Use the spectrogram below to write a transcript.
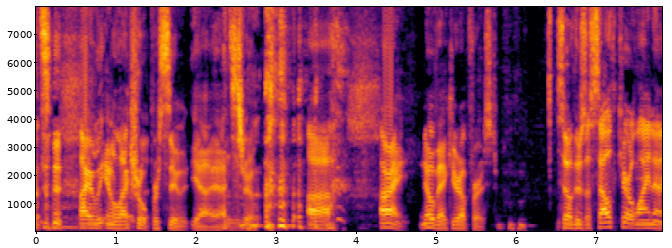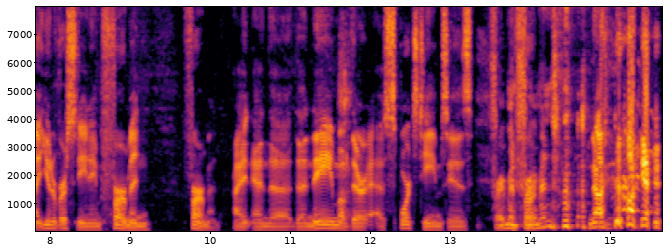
it's a highly intellectual pursuit. Yeah, that's true. Mm-hmm. Uh, all right, Novak, you're up first. So there's a South Carolina university named Furman, Furman, right? And the the name of their uh, sports teams is Furman Fur- Furman no, no yeah,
